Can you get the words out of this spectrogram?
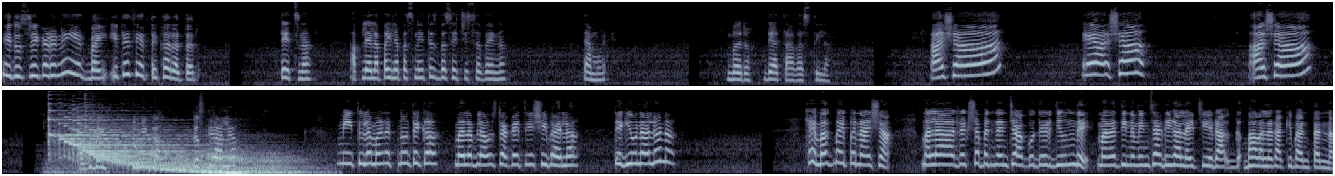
ती दुसरीकडे नाही येत बाई. इथेच येते खरं तर. तेच ना. आपल्याला पहिल्यापासून इथेच बसायची सवय ना. त्यामुळे. बरं द्या आता आवाज तिला. आशा! ए आशा! आशा! अगं बाई तुम्ही का? कस काय आल्या? मी तुला म्हणत नव्हते का? मला ब्लाऊज टाकायचे शिवायला. ते घेऊन आलो ना. हे बघ बाई पण आशा मला रक्षाबंधनच्या अगोदर देऊन दे. मला ती नवीन साडी घालायची रा- भावाला राखी बांधताना.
